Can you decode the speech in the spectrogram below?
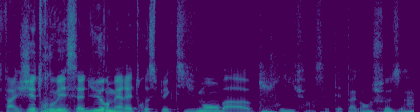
Enfin, j'ai trouvé ça dur, mais rétrospectivement, bah oui, enfin, c'était pas grand-chose. Hein.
